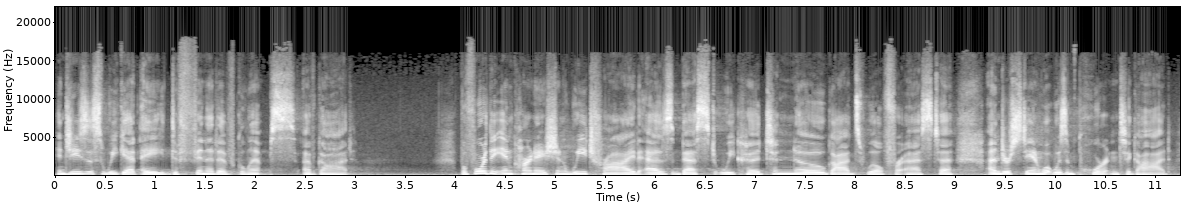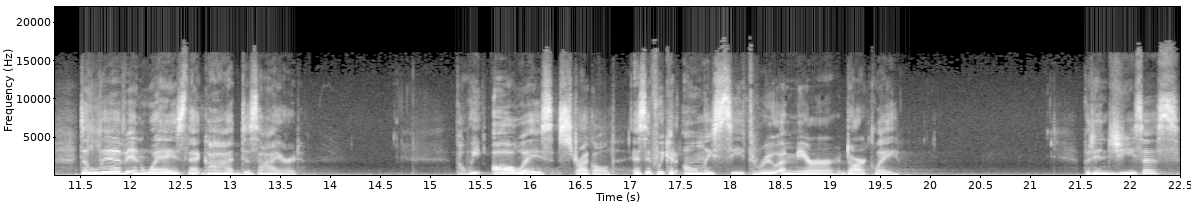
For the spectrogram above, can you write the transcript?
In Jesus, we get a definitive glimpse of God. Before the incarnation, we tried as best we could to know God's will for us, to understand what was important to God, to live in ways that God desired. But we always struggled as if we could only see through a mirror darkly. But in Jesus,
